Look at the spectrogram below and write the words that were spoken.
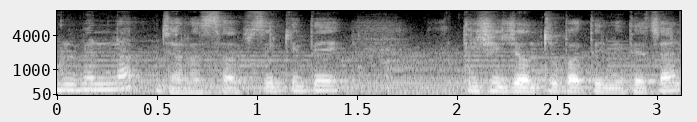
ভুলবেন না। যারা সাবসিডিতে কৃষি যন্ত্রপাতি নিতে চান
